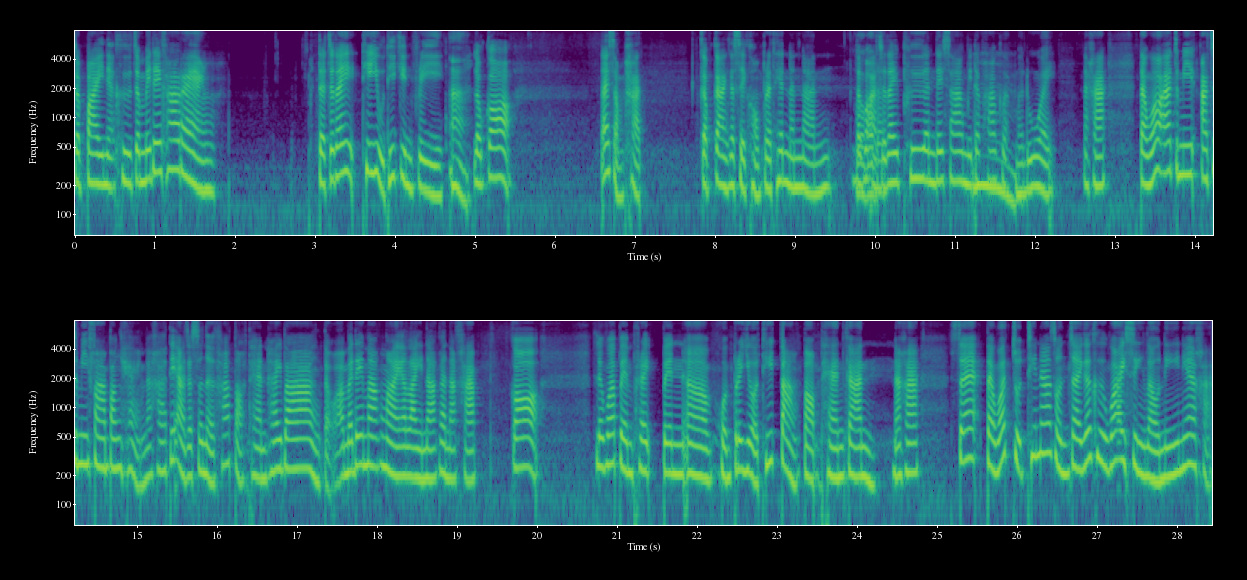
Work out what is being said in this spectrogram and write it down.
จะไปเนี่ยคือจะไม่ได้ค่าแรง แต่จะได้ที่อยู่ที่กินฟรี แล้วก็ได้สัมผัสกับการเกษตรของประเทศนั้นๆ แล้วก็อาจจะได้เพื่อนได้สร้างมิตรภาพกลับมาด้วยนะคะ แต่ว่าอาจจะมีอาจจะมีฟาร์มบางแห่งนะคะ ที่อาจจะเสนอค่าตอบแทนให้บ้าง แต่ว่าไม่ได้มากมายอะไรนักนะคะ ก็เรียกว่าเป็นเป็นผลประโยชน์ที่ต่างตอบแทนกันนะคะ แต่ว่าจุดที่น่าสนใจก็คือว่าไอ้สิ่งเหล่านี้เนี่ยค่ะ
